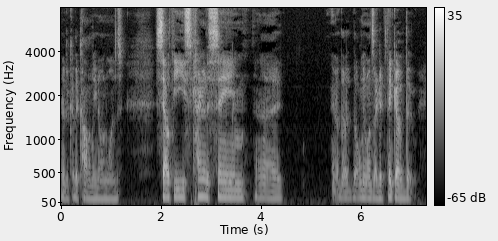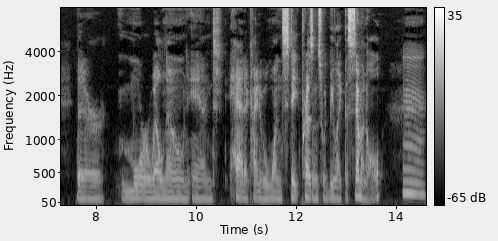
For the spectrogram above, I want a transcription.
or the, the commonly known ones southeast kind of the same uh, you know the the only ones i could think of that that are more well known and had a kind of a one state presence would be like the Seminole, Mm.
